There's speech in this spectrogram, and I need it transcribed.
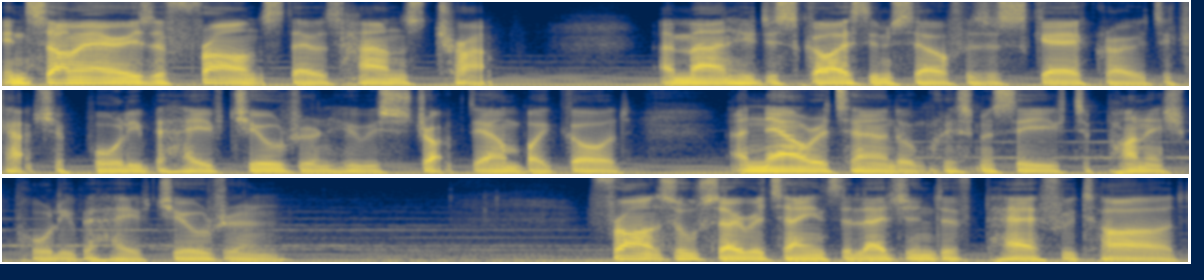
In some areas of France, there was Hans Trapp, a man who disguised himself as a scarecrow to capture poorly behaved children who was struck down by God and now returned on Christmas Eve to punish poorly behaved children. France also retains the legend of Père Fouettard,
